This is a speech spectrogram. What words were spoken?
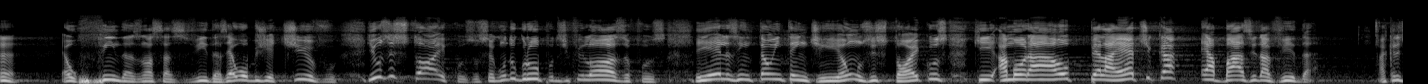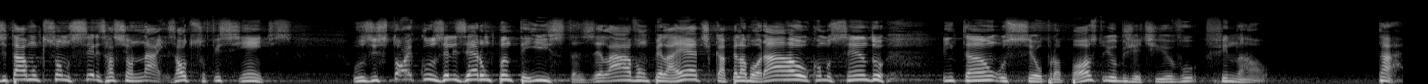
é o fim das nossas vidas, é o objetivo. E os estoicos, o segundo grupo de filósofos, e eles então entendiam, os estoicos, que a moral pela ética é a base da vida. Acreditavam que somos seres racionais, autossuficientes. Os estoicos, eles eram panteístas, zelavam pela ética, pela moral, como sendo então o seu propósito e objetivo final. Tá.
